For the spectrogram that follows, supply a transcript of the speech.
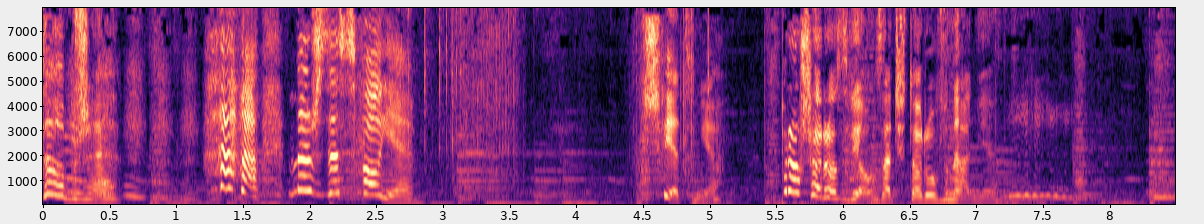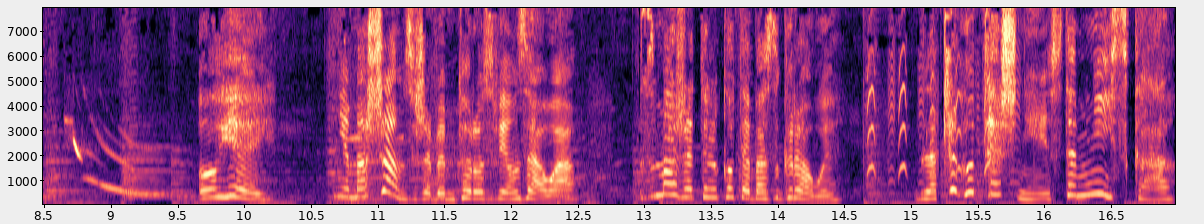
dobrze. Haha, masz za swoje. Świetnie. Proszę rozwiązać to równanie. Ojej, nie ma szans, żebym to rozwiązała. Zmarzę tylko te bazgroły. Dlaczego też nie jestem niska?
